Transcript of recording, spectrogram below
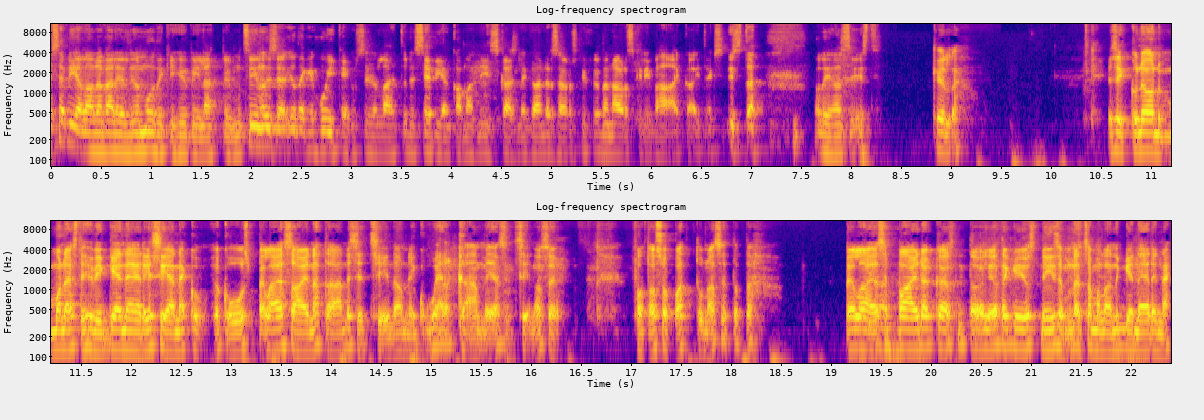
se vielä on välillä oli muutenkin hyvin läpi, mutta siinä oli se jotenkin huikea, kun siinä laittoi ne Sevian kamat niskaan sille Gandersauruskin, kun mä nauraskelin vähän aikaa itseksi, sitä oli ihan siisti. Kyllä. Ja sitten kun ne on monesti hyvin geneerisiä, ne kun joku uusi pelaaja sainataan, niin sitten siinä on niinku welcome, ja sitten siinä on se fotosopattuna se tota, pelaaja se paidan kanssa, niin toi oli jotenkin just niin semmoinen samanlainen geneerinen.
